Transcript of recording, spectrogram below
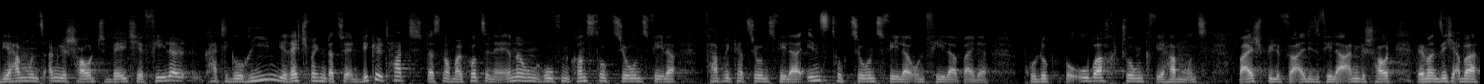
Wir haben uns angeschaut, welche Fehlerkategorien die Rechtsprechung dazu entwickelt hat. Das nochmal kurz in Erinnerung rufen. Konstruktionsfehler, Fabrikationsfehler, Instruktionsfehler und Fehler bei der Produktbeobachtung. Wir haben uns Beispiele für all diese Fehler angeschaut. Wenn man sich aber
